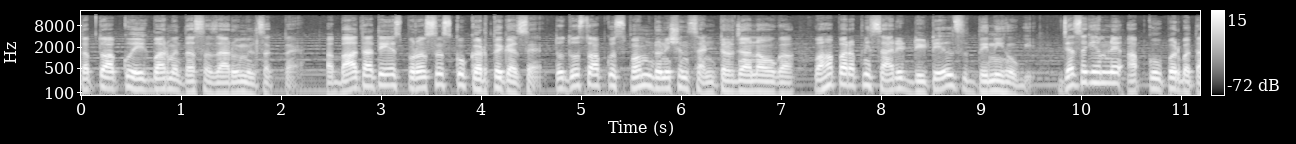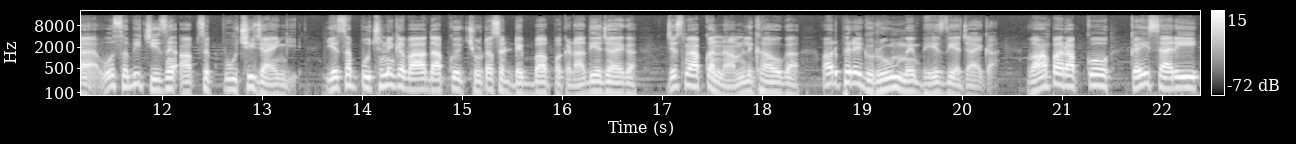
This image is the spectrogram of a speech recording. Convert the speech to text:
तब तो आपको एक बार में दस हज़ार भी मिल सकते हैं। अब बात आती है इस प्रोसेस को करते कैसे तो दोस्तों, आपको स्पर्म डोनेशन सेंटर जाना होगा। वहाँ पर अपनी सारी डिटेल्स देनी होगी। जैसा कि हमने आपको ऊपर बताया, वो सभी चीज़ें आपसे पूछी जाएँगी। ये सब पूछने के बाद आपको एक छोटा सा डिब्बा पकड़ा दिया जाएगा, जिसमें आपका नाम लिखा होगा और फिर एक रूम में भेज दिया जाएगा। वहाँ पर आपको कई सारी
